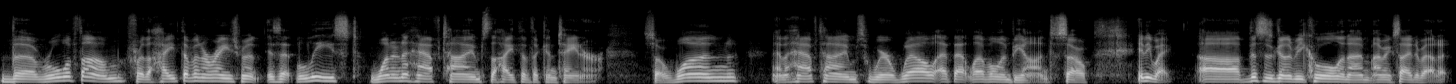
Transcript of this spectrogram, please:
the rule of thumb for the height of an arrangement is at least one and a half times the height of the container. So one and a half times, we're well at that level and beyond. So anyway, uh, this is going to be cool and I'm, I'm excited about it.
